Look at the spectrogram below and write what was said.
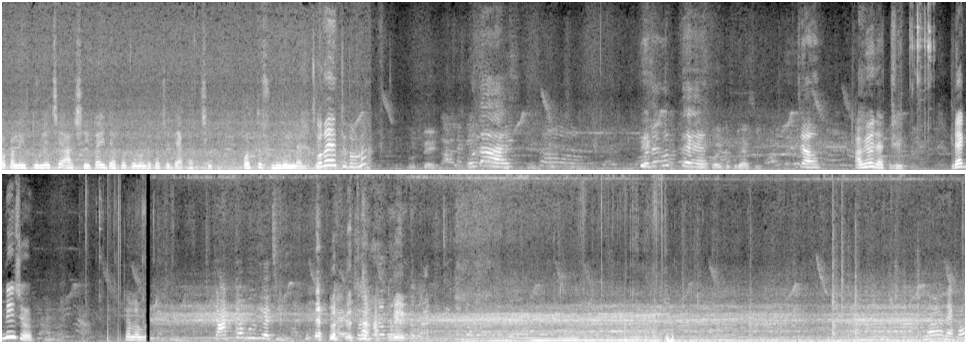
সকালে তুলেছে আর সেটাই দেখো তোমাদের কাছে দেখাচ্ছি। কত সুন্দর লাগছে। কোথায় যাচ্ছে তোমরা? আমিও যাচ্ছি। ব্যাগ নিয়েছো? চলো। চারটা ফুল দিয়েছি। দেখো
